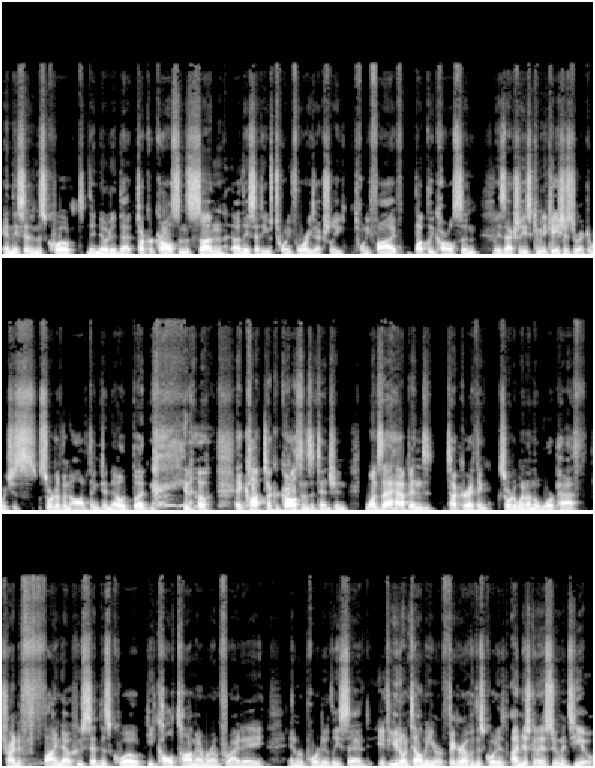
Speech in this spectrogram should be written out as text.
And they said in this quote, they noted that Tucker Carlson's son, uh, they said he was 24, he's actually 25. Buckley Carlson is actually his communications director, which is sort of an odd thing to note, but you know, it caught Tucker Carlson's attention. Information. Once that happened, Tucker, I think, sort of went on the warpath trying to find out who said this quote. He called Tom Emmer on Friday and reportedly said, If you don't tell me or figure out who this quote is, I'm just going to assume it's you.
